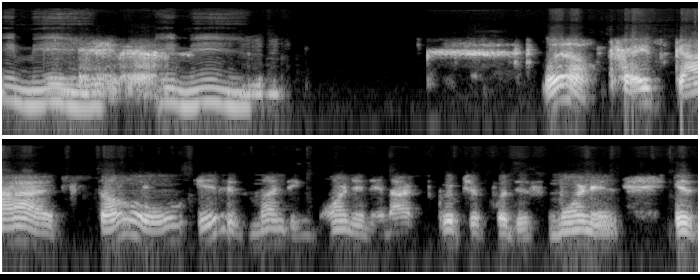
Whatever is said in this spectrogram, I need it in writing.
Amen. Amen. amen. Well, praise God. So it is Monday morning, and our scripture for this morning is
